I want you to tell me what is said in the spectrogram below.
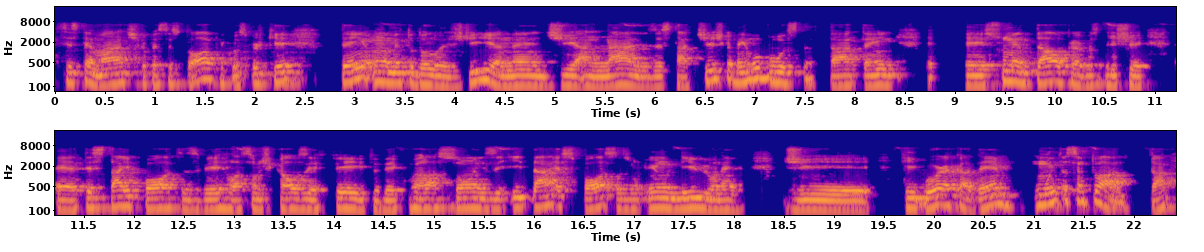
sistemática para esses tópicos, porque tem uma metodologia né, de análise estatística bem robusta, tá? Tem é, instrumental para a gente é, testar hipóteses, ver relação de causa e efeito, ver correlações e, e dar respostas em um nível né, de rigor acadêmico muito acentuado, tá?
